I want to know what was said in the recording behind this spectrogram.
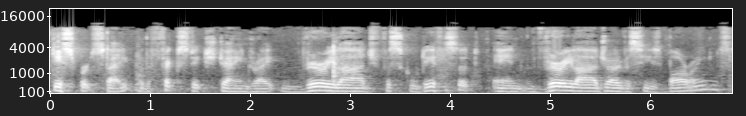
desperate state with a fixed exchange rate, very large fiscal deficit, and very large overseas borrowings,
